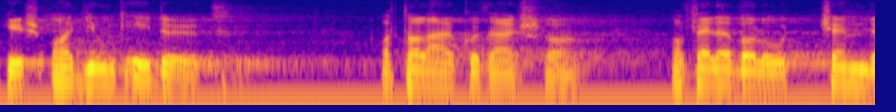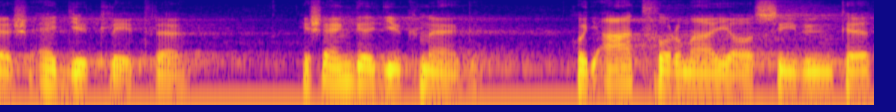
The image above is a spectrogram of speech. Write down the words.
és adjunk időt a találkozásra, a vele való csendes együttlétre, és engedjük meg, hogy átformálja a szívünket,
